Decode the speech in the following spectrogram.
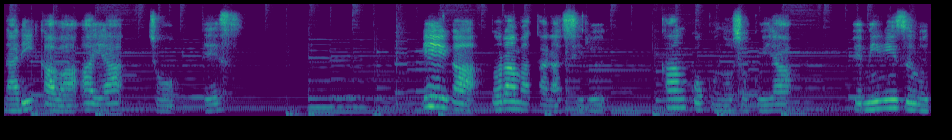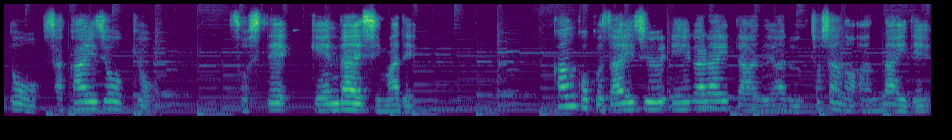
成川彩著です。映画、ドラマから知る韓国の食やフェミニズムと社会状況、そして現代史まで、韓国在住映画ライターである著者の案内で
